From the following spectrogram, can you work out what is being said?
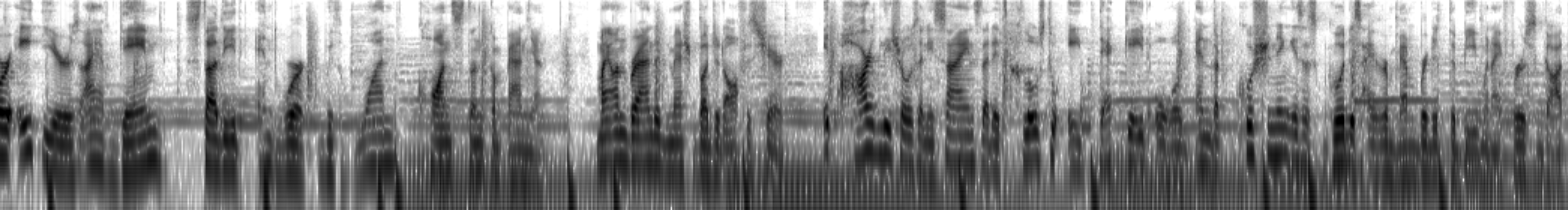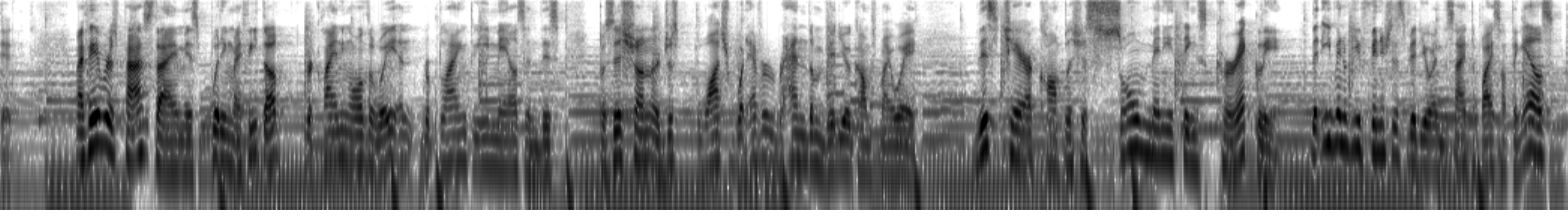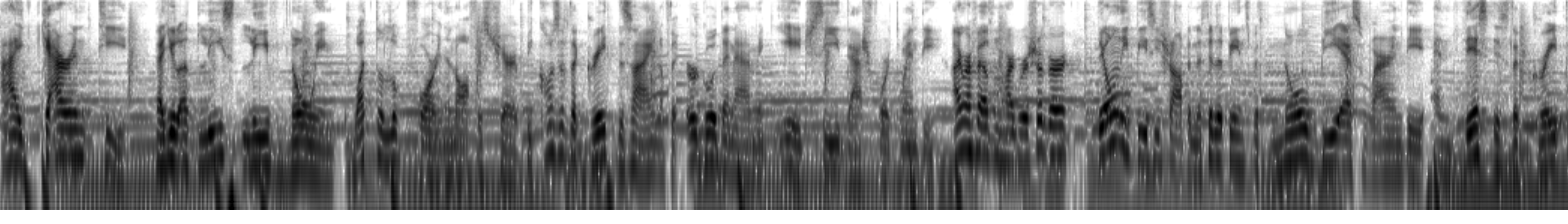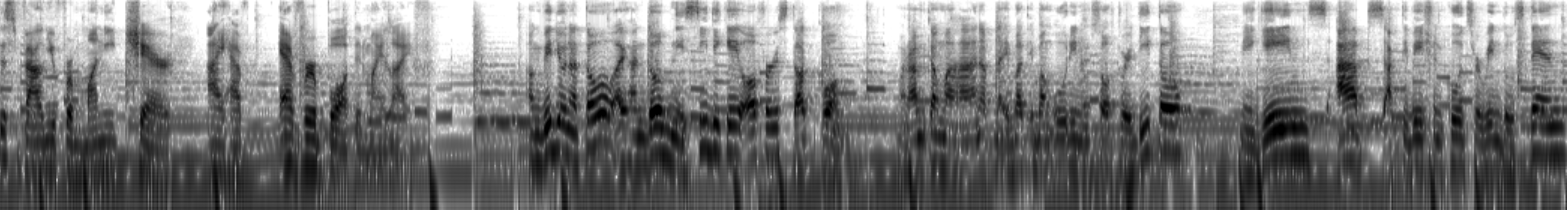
For 8 years, I have gamed, studied, and worked with one constant companion, my unbranded mesh budget office chair. It hardly shows any signs that it's close to a decade old and the cushioning is as good as I remembered it to be when I first got it. My favorite pastime is putting my feet up, reclining all the way, and replying to emails in this position or just watch whatever random video comes my way. This chair accomplishes so many things correctly that even if you finish this video and decide to buy something else, I guarantee that you'll at least leave knowing what to look for in an office chair because of the great design of the ergodynamic EHC-420. I'm Rafael from Hardware Sugar, the only PC shop in the Philippines with no BS warranty, and this is the greatest value for money chair I have ever bought in my life. Ang video na to ay handog ni cdkoffers.com. Marami kang mahanap na iba't ibang uri ng software dito. May games, apps, activation codes for Windows 10.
